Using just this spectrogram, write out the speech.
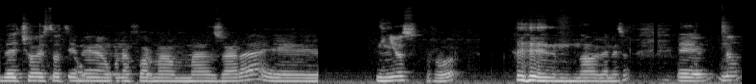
De hecho, esto tiene una forma más rara. Eh, niños, por favor, no hagan eso. Eh, no.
